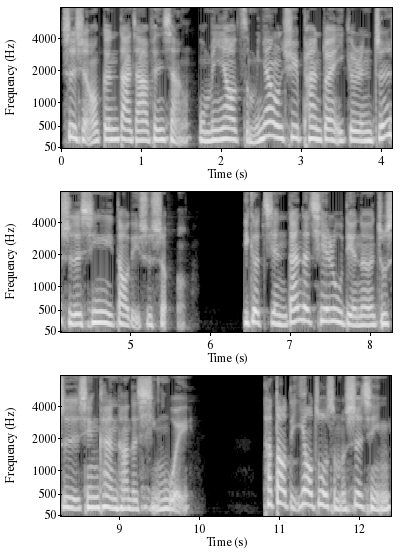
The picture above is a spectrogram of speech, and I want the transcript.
是想要跟大家分享，我们要怎么样去判断一个人真实的心意到底是什么？一个简单的切入点呢，就是先看他的行为，他到底要做什么事情。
